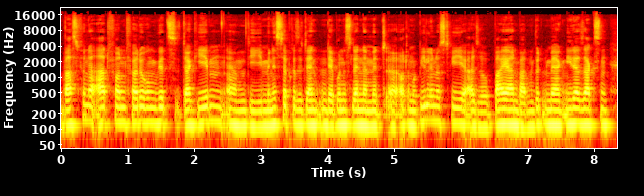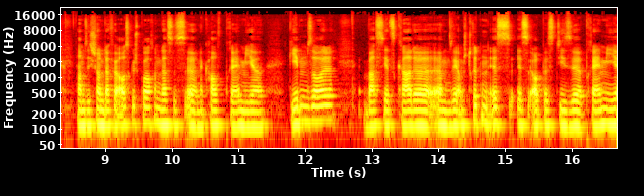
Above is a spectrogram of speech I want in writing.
was für eine Art von Förderung wird es da geben? Ähm, die Ministerpräsidenten der Bundesländer mit äh, Automobilindustrie, also Bayern, Baden-Württemberg, Niedersachsen, haben sich schon dafür ausgesprochen, dass es äh, eine Kaufprämie geben soll. Was jetzt gerade ähm, sehr umstritten ist, ist, ob es diese Prämie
